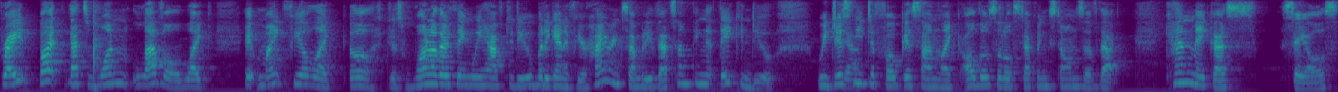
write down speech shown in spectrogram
right? But that's one level. Like it might feel like, oh, just one other thing we have to do. But again, if you're hiring somebody, that's something that they can do. We just yeah. need to focus on like all those little stepping stones of that can make us sales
